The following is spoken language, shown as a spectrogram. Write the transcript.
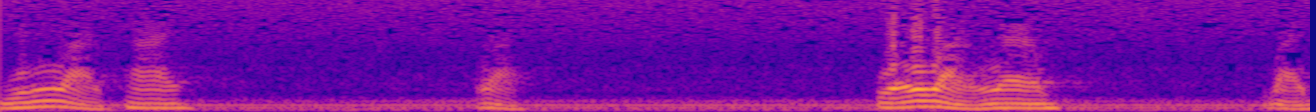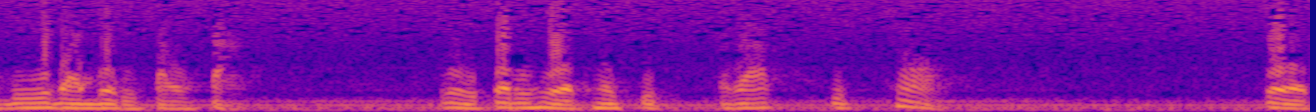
หญิงว่าชายว่าสวยว่างามว่าดีว่าเด่นต่างๆนี่เป็นเหตุให้จิตรักจิตชอบโกรธ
